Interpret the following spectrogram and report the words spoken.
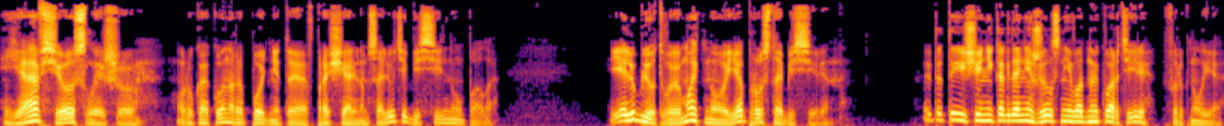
«Я все слышу». Рука Конора, поднятая в прощальном салюте, бессильно упала. «Я люблю твою мать, но я просто обессилен». «Это ты еще никогда не жил с ней в одной квартире», — фыркнул я.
